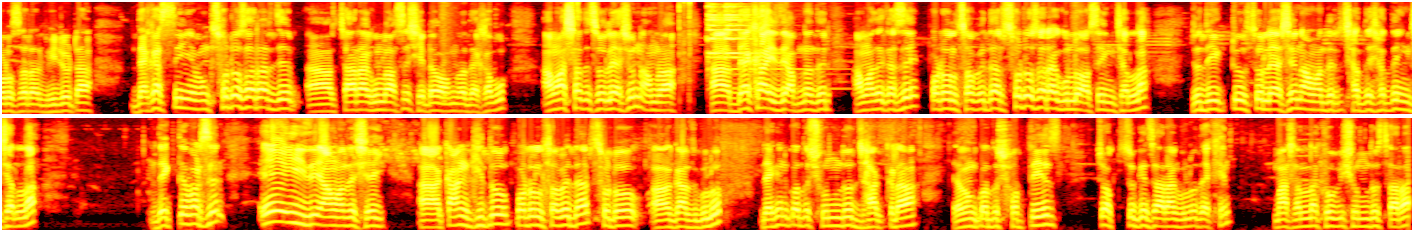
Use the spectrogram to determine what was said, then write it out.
বড় চারার ভিডিওটা দেখাচ্ছি এবং ছোট চারার যে চারাগুলো আছে সেটাও আমরা দেখাবো। আমার সাথে চলে আসুন, আমরা দেখাই যে আপনাদের, আমাদের কাছে পটল সবেদার ছোট চারাগুলো আছে ইনশাল্লাহ। যদি একটু চলে আসেন আমাদের সাথে সাথে ইনশাল্লাহ। দেখতে পারছেন, এই যে আমাদের সেই কাঙ্ক্ষিত পটল সবেদার ছোট গাছগুলো। দেখেন কত সুন্দর ঝাঁকড়া এবং কত সতেজ, চকচকে চারাগুলো দেখেন। মাসাল্লাহ খুবই সুন্দর চারা,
